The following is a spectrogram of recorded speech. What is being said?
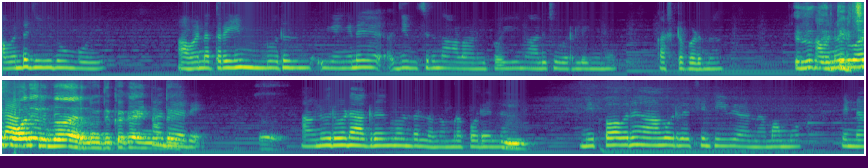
അവന്റെ ജീവിതവും പോയി. അവൻ അത്രയും ഒരു എങ്ങനെ ജീവിച്ചിരുന്ന ആളാണ്. ഇപ്പോൾ ഈ നാല് ചുവരിൽ ഇങ്ങനെ കഷ്ടപ്പെടുന്നത്. അതെ അതെ. അവന് ഒരുപാട് ആഗ്രഹങ്ങളുണ്ടല്ലോ നമ്മളെ പോലെ തന്നെ. ഇനിയിപ്പൊ ഇനിയിപ്പോൾ അവന് ആകെ ഒരു ലക്ഷം ടി വി ആണ് മമ്മൂ പിന്നെ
